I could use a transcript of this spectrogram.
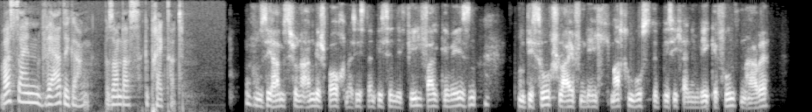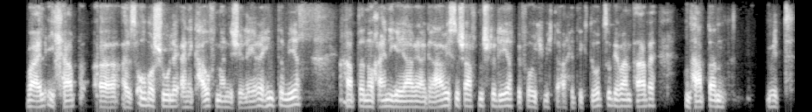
was seinen Werdegang besonders geprägt hat. Sie haben es schon angesprochen, es ist ein bisschen die Vielfalt gewesen und die Suchschleifen, die ich machen musste, bis ich einen Weg gefunden habe, weil ich habe äh, als Oberschule eine kaufmännische Lehre hinter mir, habe dann noch einige Jahre Agrarwissenschaften studiert, bevor ich mich der Architektur zugewandt habe und habe dann mit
